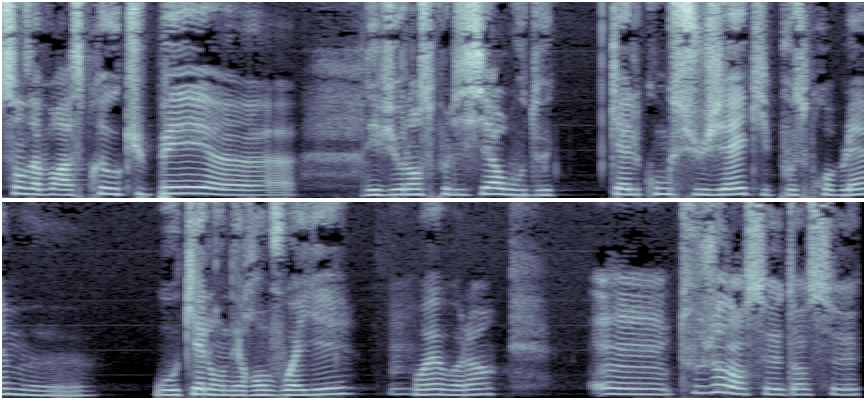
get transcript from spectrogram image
sans avoir à se préoccuper euh, des violences policières ou de quelconque sujet qui pose problème ou auquel on est renvoyé. Mhm. Ouais, voilà on toujours dans ce dans ce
